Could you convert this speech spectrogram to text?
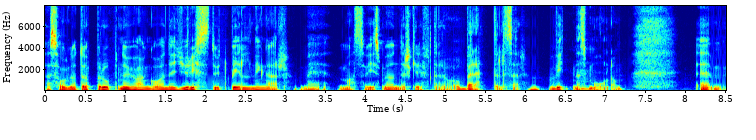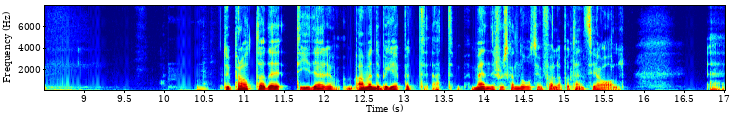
Jag såg något upprop nu angående juristutbildningar med massvis med underskrifter och berättelser, Mm. vittnesmål om. Ehm, Du pratade tidigare, använde begreppet att människor ska nå sin fulla potential. Ehm,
